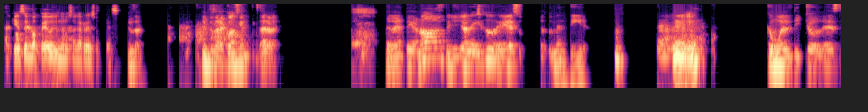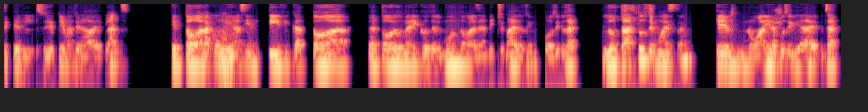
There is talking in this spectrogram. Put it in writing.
a que es el vapeo y no los agarre de sorpresa. Exacto. Y empezar a concientizar a la gente. Que la gente diga, no, pues yo ya leí sobre eso, eso es mentira. Como el dicho este que el estudio que yo mencionaba de Glantz, que toda la comunidad científica, toda todos los médicos del mundo más han dicho, más eso es imposible. O sea, los datos demuestran que no hay una posibilidad de, o sea,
